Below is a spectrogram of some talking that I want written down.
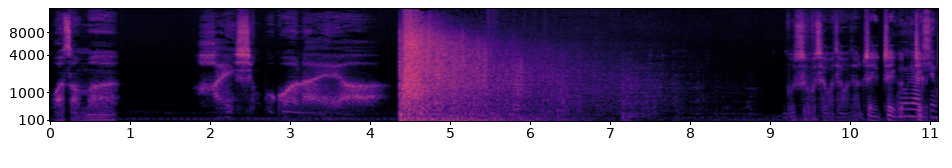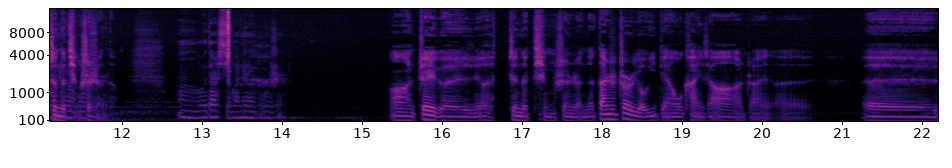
我怎么还醒不过来呀？”不是，我听，我听，我听，这这个这个真的挺瘆人的。嗯，我有点喜欢这个故事。啊，这个真的挺瘆人的。但是这儿有一点，我看一下啊，这呃呃，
